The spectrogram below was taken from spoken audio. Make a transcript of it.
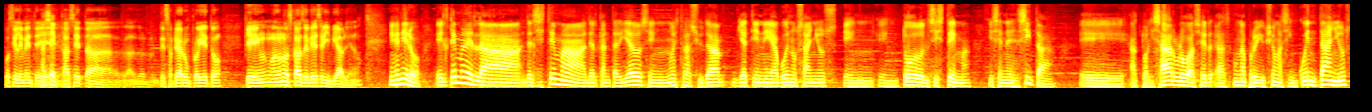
posiblemente acepta. acepta. desarrollar un proyecto que en unos casos debería ser inviable. ¿no? Ingeniero, el tema de la, del sistema de alcantarillados en nuestra ciudad ya tiene a buenos años en, en todo el sistema y se necesita eh, actualizarlo, hacer una proyección a 50 años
